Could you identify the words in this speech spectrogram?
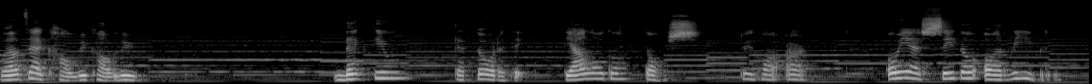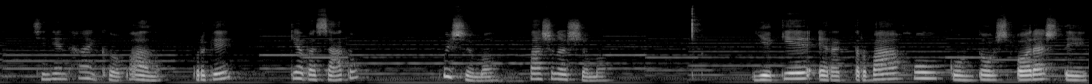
我要再考虑考虑。Lección catorce. Diálogo dos. 对话二。 Hoy ha sido horrible. 今天太可怕了。¿Por qué? ¿Qué ha pasado? 为什么？发生了什么？Llegué al trabajo con dos horas de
